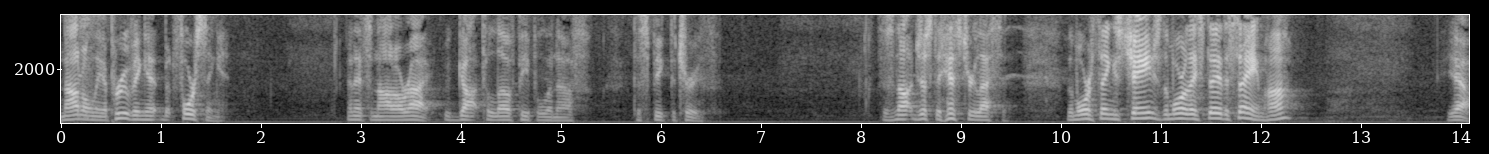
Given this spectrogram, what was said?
Not only approving it, but forcing it. And it's not all right. We've got to love people enough to speak the truth. This is not just a history lesson. The more things change, the more they stay the same, huh? Yeah.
